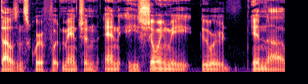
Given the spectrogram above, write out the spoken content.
thousand square foot mansion, and he's showing me we were in uh,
